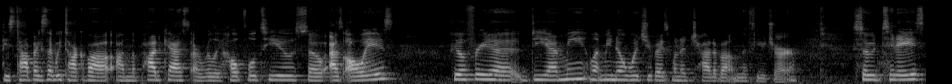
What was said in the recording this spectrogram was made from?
these topics that we talk about on the podcast are really helpful to you. So, as always, feel free to DM me. Let me know what you guys want to chat about in the future. So, today's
